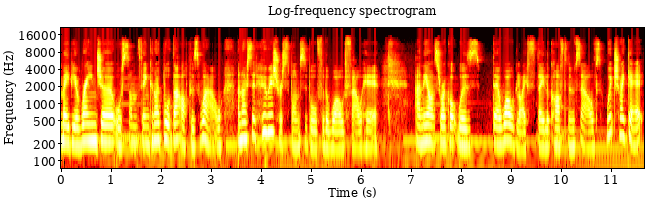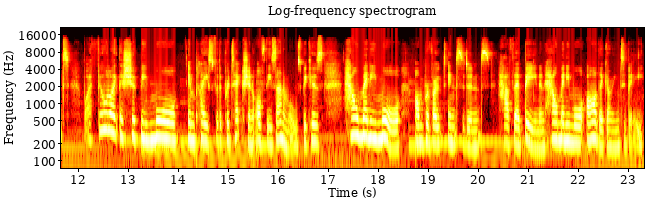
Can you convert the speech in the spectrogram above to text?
maybe a ranger or something, and I brought that up as well. And I said, Who is responsible for the wildfowl here? And the answer I got was their wildlife, they look after themselves, which I get, but I feel like there should be more in place for the protection of these animals because how many more unprovoked incidents have there been and how many more are there going to be?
